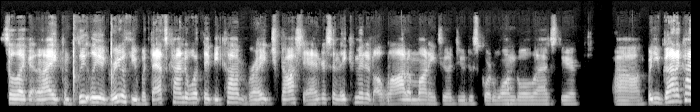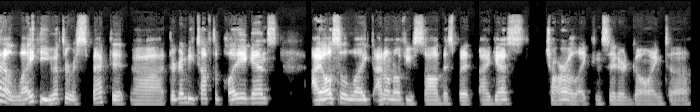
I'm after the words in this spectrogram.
so like, and I completely agree with you. But that's kind of what they become, right? Josh Anderson, they committed a lot of money to a dude who scored one goal last year. Uh, but you got to kind of like it. You have to respect it. Uh, they're going to be tough to play against. I also liked. I don't know if you saw this, but I guess Chara like considered going to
